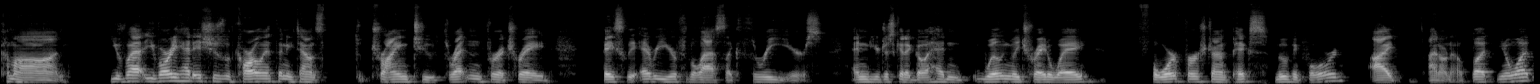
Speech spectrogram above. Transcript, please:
Come on, you've you've already had issues with Karl Anthony Towns trying to threaten for a trade basically every year for the last like three years. And you're just going to go ahead and willingly trade away four first round picks moving forward. I I don't know, but you know what?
